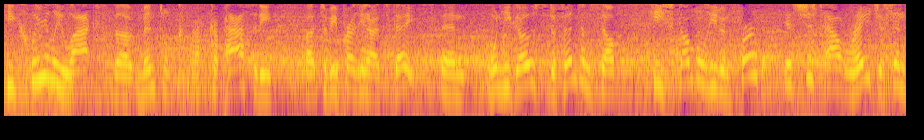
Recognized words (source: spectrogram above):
He clearly lacks the mental capacity uh, to be president of the United States. And when he goes to defend himself, he stumbles even further. It's just outrageous. And,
